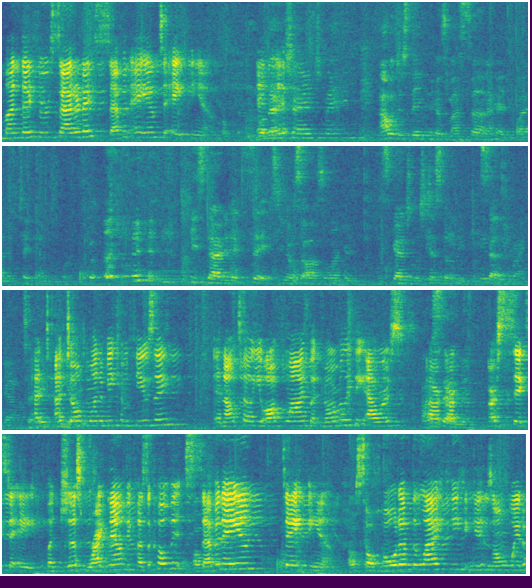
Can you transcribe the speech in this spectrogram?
Monday through Saturday, seven AM to eight PM. Will And that if- change maybe? I was just thinking because my son, I had to buy him to take him to work. But he started at six, you know, so I was wondering, the schedule is just gonna be from seven right now to I, eight. I don't want to be confusing, and I'll tell you offline, but normally the hours Are are, are, six to eight. But just right now, because of COVID, seven AM to eight PM. So hold up the light, he can get his own way to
